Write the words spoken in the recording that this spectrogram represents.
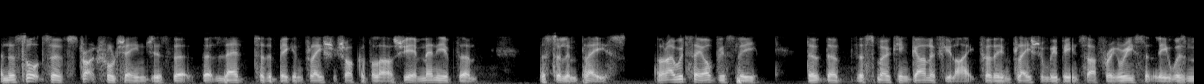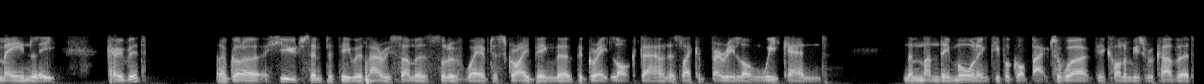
And the sorts of structural changes that, that led to the big inflation shock of the last year, many of them are still in place. I, I would say, obviously, the, the, the smoking gun, if you like, for the inflation we've been suffering recently was mainly COVID. And I've got a, a, huge sympathy with Larry Summers' sort of way of describing the, the great lockdown as like a very long weekend the Monday morning, people got back to work, the economy's recovered.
